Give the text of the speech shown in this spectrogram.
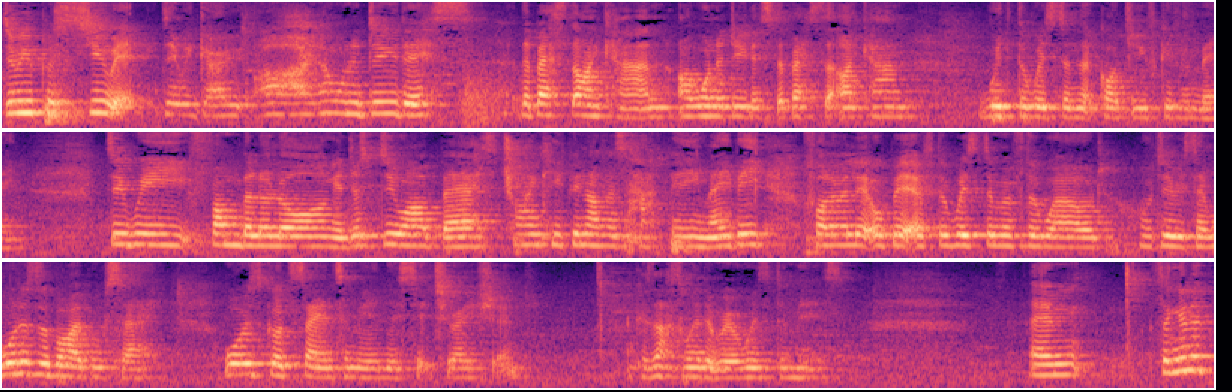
Do we pursue it? Do we go, oh, I don't want to do this the best I can. I want to do this the best that I can with the wisdom that God you've given me. Do we fumble along and just do our best, try and keeping others happy, maybe follow a little bit of the wisdom of the world? Or do we say, what does the Bible say? What is God saying to me in this situation? Because that's where the real wisdom is. Um, so I'm going to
